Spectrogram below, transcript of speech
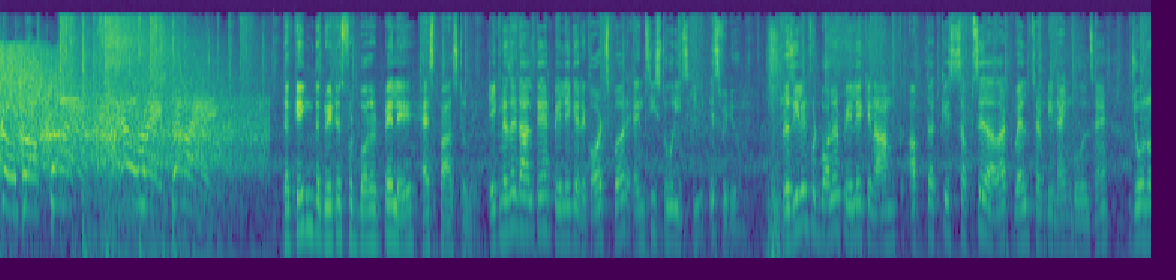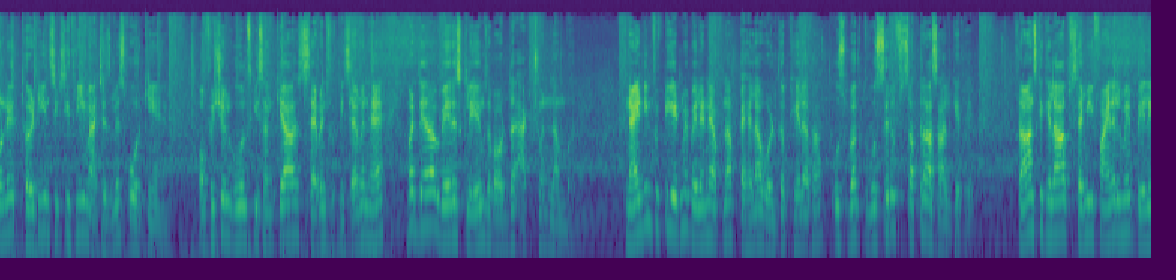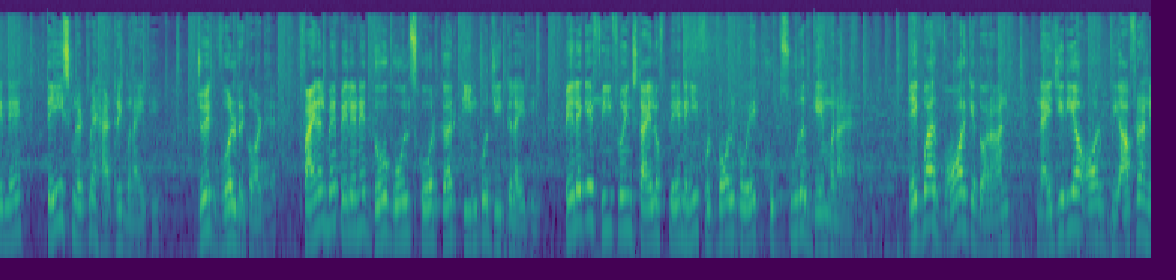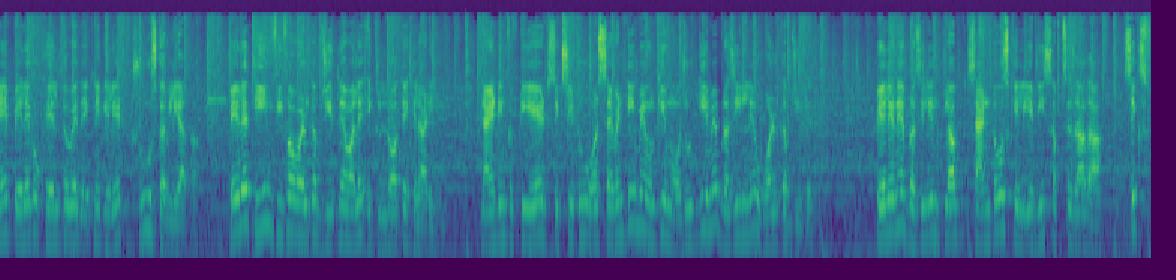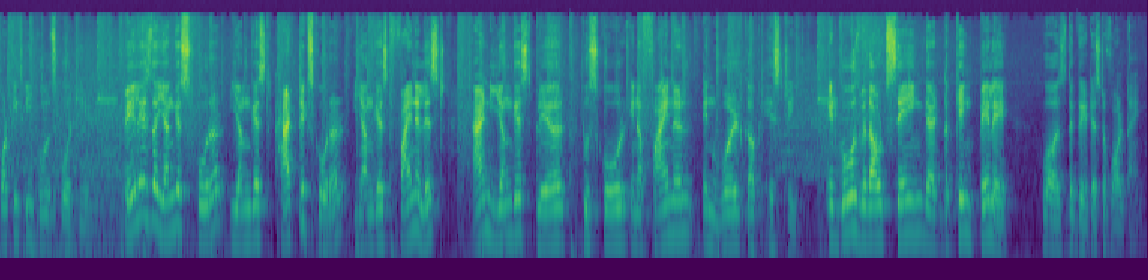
goes on Pele. El Rey Pele. The king, the greatest footballer Pele, has passed away. एक नज़र डालते हैं पेले के रिकॉर्ड्स पर एनसी स्टोरीज की इस वीडियो में ब्राजीलियन फुटबॉलर पेले के नाम अब तक के सबसे ज़्यादा 1279 गोल्स हैं जो उन्होंने 1363 मैचेस में स्कोर किए हैं ऑफिशियल गोल्स की संख्या 757 है but there are various claims about the actual number 1958 में पेले ने अपना पहला वर्ल्ड कप खेला था। उस वक्त वो सिर्फ़ 17 साल के थे। फ्रांस के खिलाफ सेमीफाइनल में पेले ने 23 मिनट में हैट्रिक बनाई थी, जो एक वर्ल्ड रिकॉर्ड है। फाइनल में पेले ने दो गोल स्कोर कर टीम को जीत दिलाई थी। पेले के free flowing style of play ने ही फुटबॉल को एक खूबसूरत गेम बनाया है। एक बार वॉर के दौरान, नाइजीरिया और बियाफ्रा ने पेले को खेलते हुए देखने के लिए ट्रूस कर लिया था। पेले तीन फीफा वर्ल्ड कप जीतने वाले इकलौते खिलाड़ी हैं। 1958, 62 और 70 में उनकी मौजूदगी में ब्राज़ील ने वर्ल्ड कप जीते थे पेले ने ब्राजीलियन क्लब सैंटोस के लिए भी सबसे ज़्यादा 643 गोल स्कोर किए हैं Pele is the youngest scorer youngest hat-trick scorer youngest finalist and youngest player to score in a final in World Cup history. It goes without saying that the King Pele was the greatest of all time.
